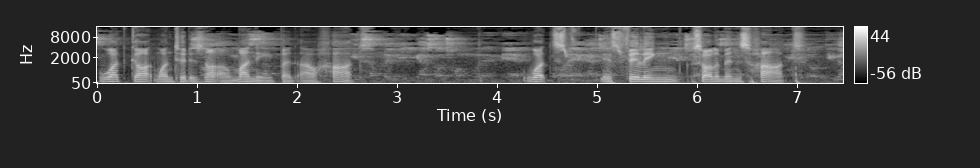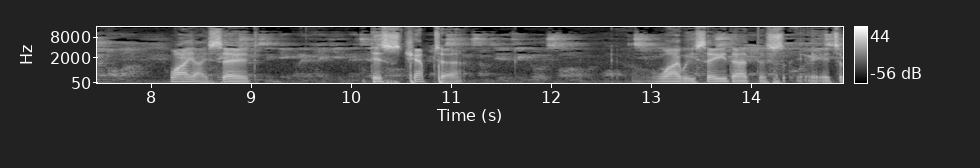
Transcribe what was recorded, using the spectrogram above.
What God wanted is not our money, but our heart what is filling Solomon's heart. Why I said this chapter, why we say that this, it's a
